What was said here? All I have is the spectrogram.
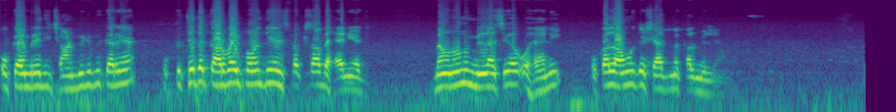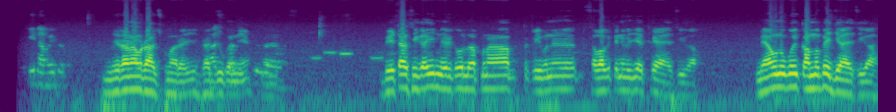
ਉਹ ਕੈਮਰੇ ਦੀ ਛਾਣਬੀਣ ਵੀ ਕਰ ਰਹੇ। ਹਨ ਉਹ ਕਿੱਥੇ ਤੱਕ ਕਾਰਵਾਈ ਪਹੁੰਚਦੀ ਹੈ ਇੰਸਪੈਕਟਰ ਸਾਹਿਬ ਹੈ ਨਹੀਂ ਅੱਜ। ਮੈਂ ਉਹਨਾਂ ਨੂੰ ਮਿਲਣਾ ਸੀਗਾ ਉਹ ਹੈ ਨਹੀਂ। ਉਹ ਕੱਲ ਆਉਣਗੇ ਸ਼ਾਇਦ ਮੈਂ ਕੱਲ ਮਿਲ ਲਿਆਉਂਗਾ ਕੀ ਨਾਮ ਹੈ ਤੁਹਾਡਾ? ਮੇਰਾ ਨਾਮ ਰਾਜਕੁਮਾਰ ਹੈ ਜੀ ਰਾਜੂ ਕੰਨਿਆ? ਬੇਟਾ ਸੀਗਾ ਜੀ ਮੇਰੇ ਕੋਲ ਆਪਣਾ ਤਕਰੀਬਨ ਸਵਾ ਕੁ ਤਿੰਨ ਵਜੇ ਇੱਥੇ ਆਇਆ ਸੀਗਾ। ਮੈਂ ਉਹਨੂੰ ਕੋਈ ਕੰਮ ਭੇਜਿਆ ਹੋਇਆ ਸੀਗਾ।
